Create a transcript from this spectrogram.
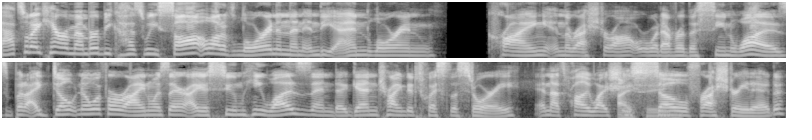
That's what I can't remember because we saw a lot of Lauren, and then in the end, Lauren crying in the restaurant or whatever the scene was. But I don't know if Orion was there. I assume he was, and again, trying to twist the story. And that's probably why she's so frustrated.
